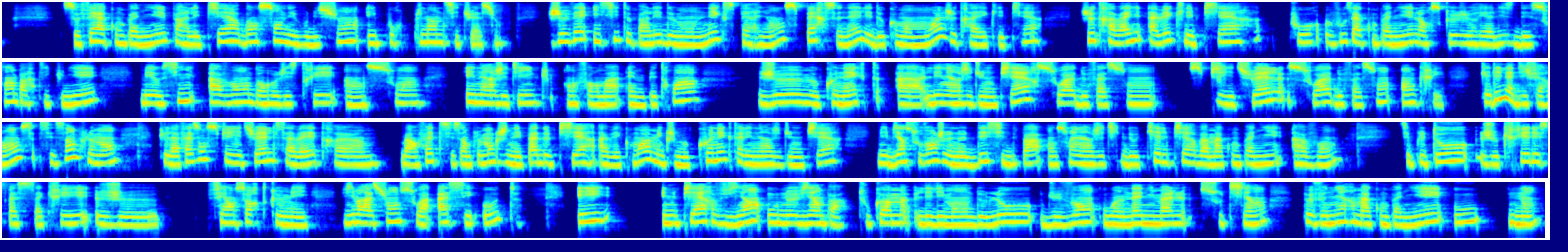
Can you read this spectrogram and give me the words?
se fait accompagner par les pierres dans son évolution et pour plein de situations. Je vais ici te parler de mon expérience personnelle et de comment moi je travaille avec les pierres. Je travaille avec les pierres pour vous accompagner lorsque je réalise des soins particuliers, mais aussi avant d'enregistrer un soin énergétique en format MP3, je me connecte à l'énergie d'une pierre, soit de façon spirituelle, soit de façon ancrée. Quelle est la différence? C'est simplement que la façon spirituelle, ça va être euh, bah en fait, c'est simplement que je n'ai pas de pierre avec moi, mais que je me connecte à l'énergie d'une pierre. Mais bien souvent, je ne décide pas en soin énergétique de quelle pierre va m'accompagner avant. C'est plutôt, je crée l'espace sacré, je fais en sorte que mes vibrations soient assez hautes et une pierre vient ou ne vient pas, tout comme l'élément de l'eau, du vent ou un animal soutien peut venir m'accompagner ou non.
